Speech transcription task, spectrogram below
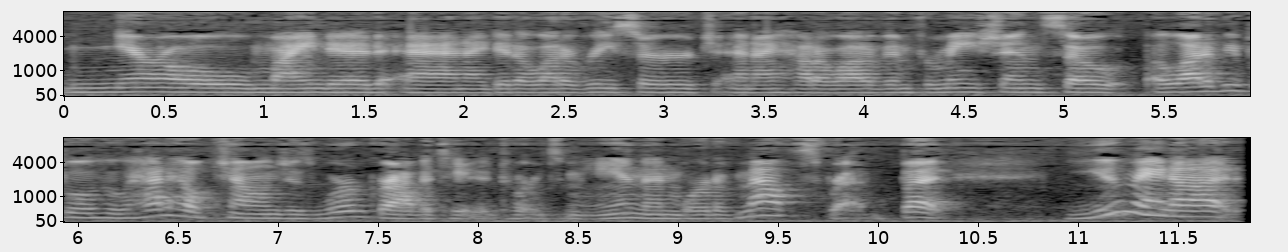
narrow minded and I did a lot of research and I had a lot of information. So a lot of people who had health challenges were gravitated towards me and then word of mouth spread. But you may not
